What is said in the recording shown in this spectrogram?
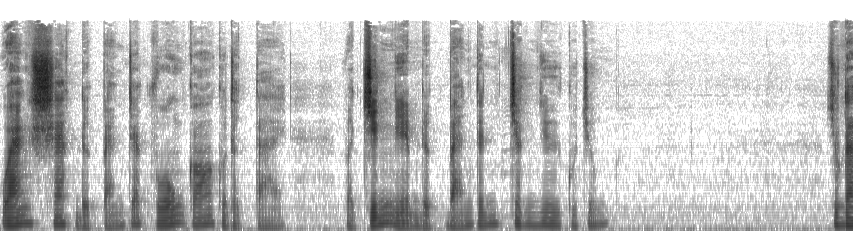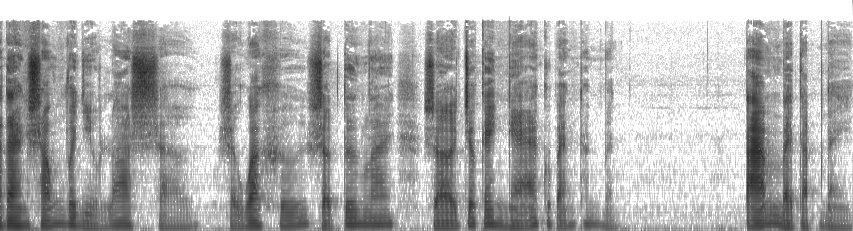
quan sát được bản chất vốn có của thực tại và chứng nghiệm được bản tính chân như của chúng. Chúng ta đang sống với nhiều lo sợ, sợ quá khứ, sợ tương lai, sợ cho cái ngã của bản thân mình. Tám bài tập này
